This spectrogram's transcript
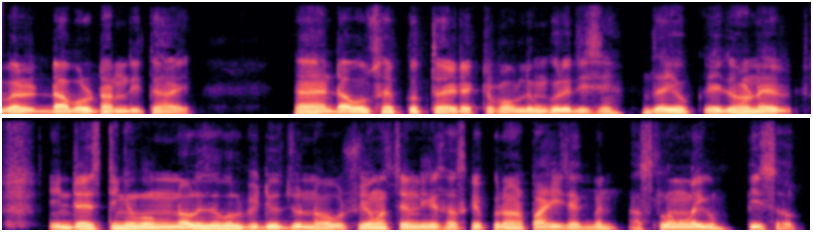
আবার ডাবল টান দিতে হয়। হ্যাঁ ডাবল সোয়াইপ করতে হয়, এটা একটা প্রবলেম করে দিছে। যাই হোক, এই ধরনের ইন্টারেস্টিং এবং নলেজেবল ভিডিওর জন্য অবশ্যই আমার চ্যানেলটিকে সাবস্ক্রাইব করে আমার পাশেই থাকবেন। আসসালামু আলাইকুম পিস আউট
